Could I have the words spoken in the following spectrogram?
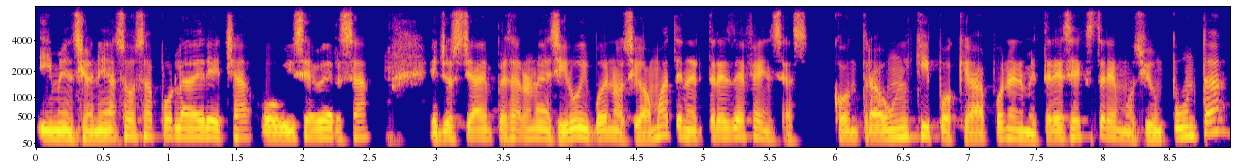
y mencioné a Sosa por la derecha o viceversa, ellos ya empezaron a decir, uy, bueno, si vamos a tener tres defensas contra un equipo que va a ponerme tres extremos y un punta,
